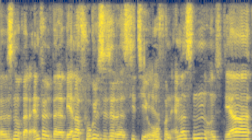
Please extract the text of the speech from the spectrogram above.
Weil es nur gerade einfällt, weil Werner Vogels ist ja der CTO ja. von Amazon und der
